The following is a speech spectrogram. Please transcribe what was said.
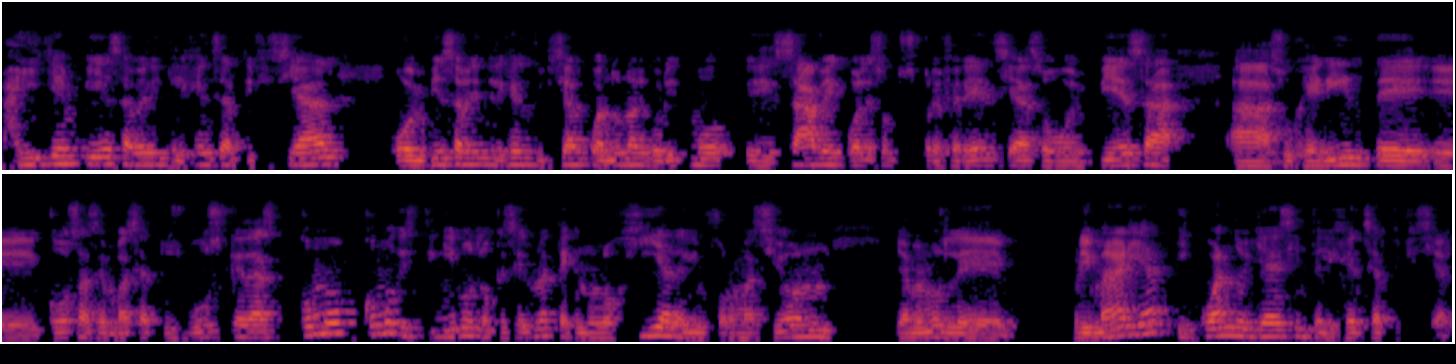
Ahí ya empieza a haber inteligencia artificial o empieza a haber inteligencia artificial cuando un algoritmo eh, sabe cuáles son tus preferencias o empieza a sugerirte eh, cosas en base a tus búsquedas. ¿Cómo, ¿Cómo distinguimos lo que sería una tecnología de la información, llamémosle primaria, y cuándo ya es inteligencia artificial?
